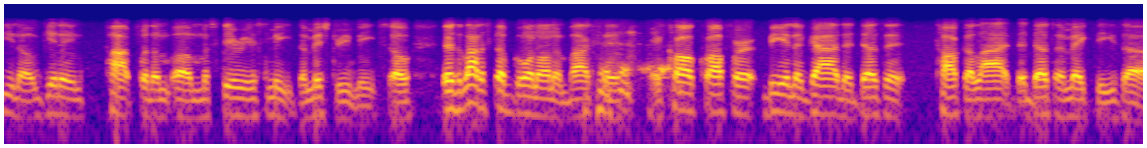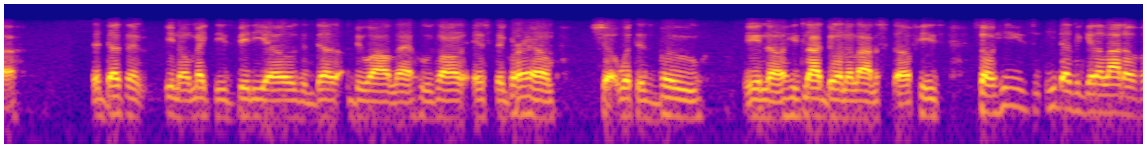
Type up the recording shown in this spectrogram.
you know, getting popped for the uh, mysterious meat, the mystery meat. So there's a lot of stuff going on in boxing. and Carl Crawford being a guy that doesn't talk a lot, that doesn't make these, uh, that doesn't, you know, make these videos and do, do all that. Who's on Instagram with his boo? You know, he's not doing a lot of stuff. He's so he's he doesn't get a lot of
